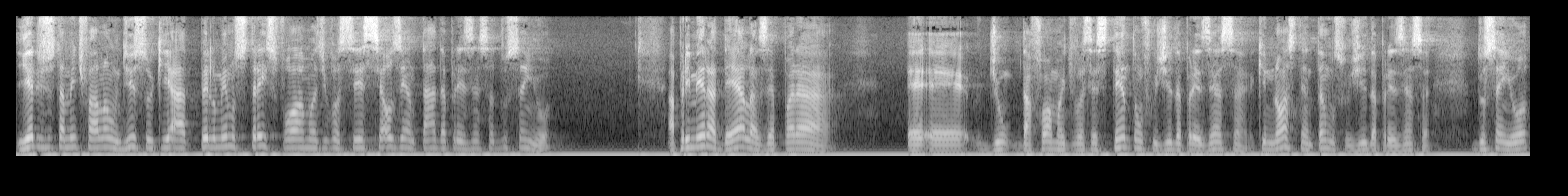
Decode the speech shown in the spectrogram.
E eles justamente falam disso, que há pelo menos três formas de você se ausentar da presença do Senhor. A primeira delas é para. É, é, um, da forma que vocês tentam fugir da presença, que nós tentamos fugir da presença do Senhor,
